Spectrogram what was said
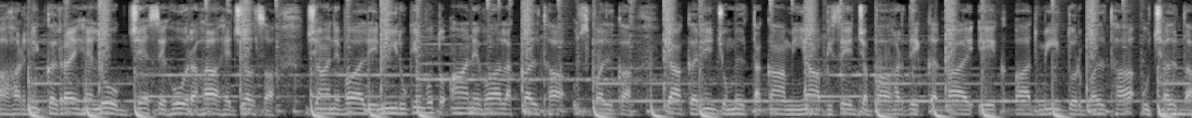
बाहर निकल रहे हैं लोग, जैसे हो रहा है जलसा। जाने वाले नहीं रुके, वो तो आने वाला कल था उस पल का। क्या करें जो मिलता कामयाबी से जब बाहर देख कर आए एक आदमी दुर्बल था, उछलता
